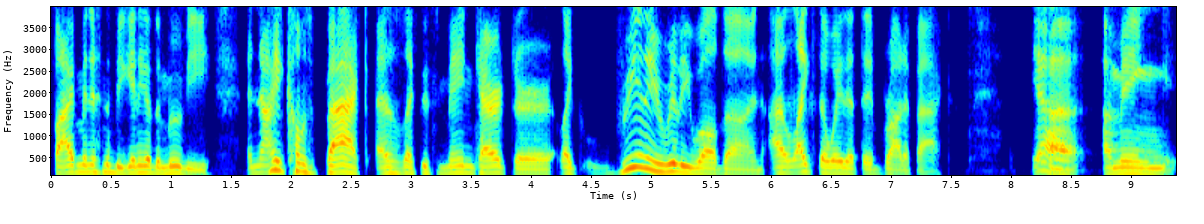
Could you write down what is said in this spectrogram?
five minutes in the beginning of the movie, and now he comes back as like this main character, like really, really well done. I like the way that they brought it back. Yeah, I mean,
